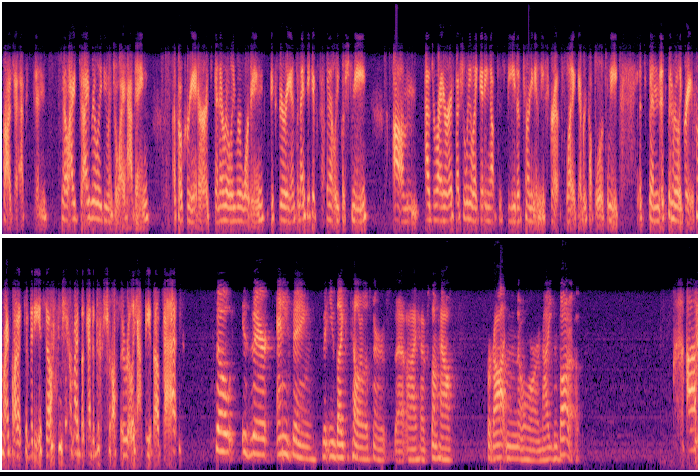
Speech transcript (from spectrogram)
project. And so I, I really do enjoy having a co-creator. It's been a really rewarding experience. And I think it's definitely pushed me um, as a writer, especially like getting up to speed of turning in these scripts like every couple of weeks. It's been it's been really great for my productivity. So I'm sure my book editors are also really happy about that. So, is there anything that you'd like to tell our listeners that I have somehow forgotten or not even thought of? Uh,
